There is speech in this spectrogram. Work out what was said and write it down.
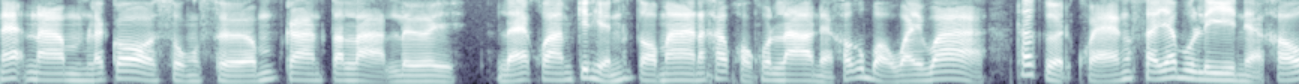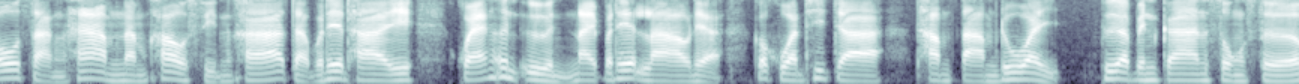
แนะนำและก็ส่งเสริมการตลาดเลย และความคิดเห็นต่อมานะครับของคนลาวเนี่ยเขาก็บอกไว้ว่า ถ้าเกิดแขวงไซยบุรีเนี่ยเขาสั่งห้ามนำเข้าสินค้าจากประเทศไทย แขวงอื่นๆ ในประเทศลาวเนี่ยก็ควรที่จะทำตามด้วย เพื่อเป็นการส่งเสริม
